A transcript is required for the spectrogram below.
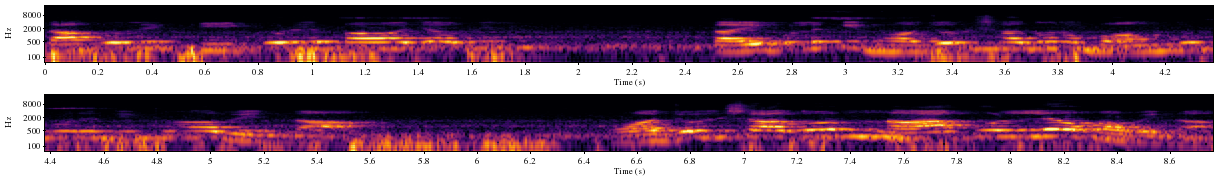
তাহলে কি করে পাওয়া যাবে? তাই বলে কি ভজন সাধন বন্ধ করে দিতে হবে? না। ভজন সাধন না করলেও হবে না।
